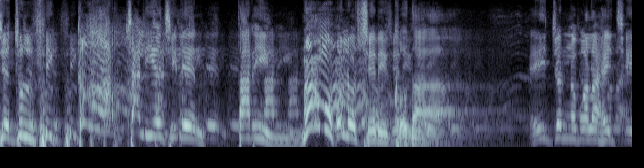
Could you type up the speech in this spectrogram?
যে জুলফিকার চালিয়েছিলেন, তারই নাম হলো সেরে খোদা। এই জন্য বলা হয়েছে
